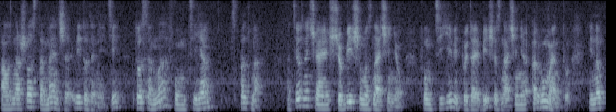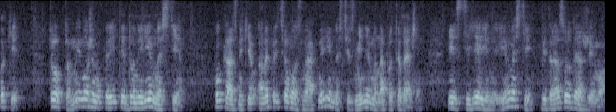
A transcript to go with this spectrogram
а 1 шоста менше від одиниці, то сама функція спадна. А це означає, що більшому значенню функції відповідає більше значення аргументу. І навпаки. Тобто ми можемо перейти до нерівності показників, але при цьому знак нерівності змінюємо на протилежний. І з цієї нерівності відразу одержуємо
